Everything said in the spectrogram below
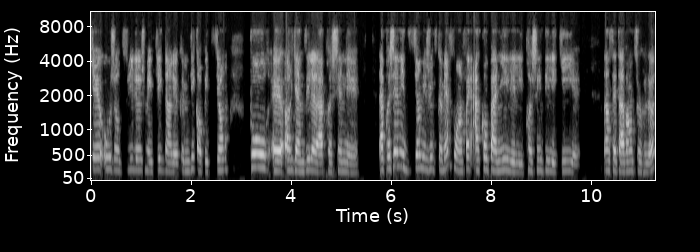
qu'aujourd'hui, je m'implique dans le comité compétition pour organiser la prochaine la prochaine édition des Jeux du commerce ou enfin accompagner les, prochains délégués euh, dans cette aventure-là.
